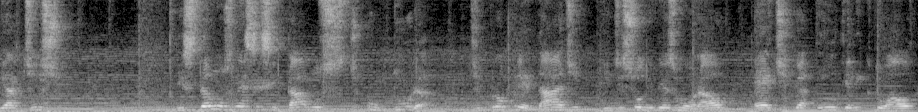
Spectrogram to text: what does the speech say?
e artístico. Estamos necessitados de cultura, de propriedade e de solidez moral, ética e intelectual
